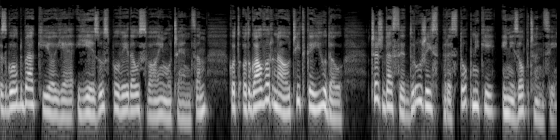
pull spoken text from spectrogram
zgodba, ki jo je Jezus povedal svojim učencem kot odgovor na očitke judov, čež da se druži s prestopniki in izobčenci.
